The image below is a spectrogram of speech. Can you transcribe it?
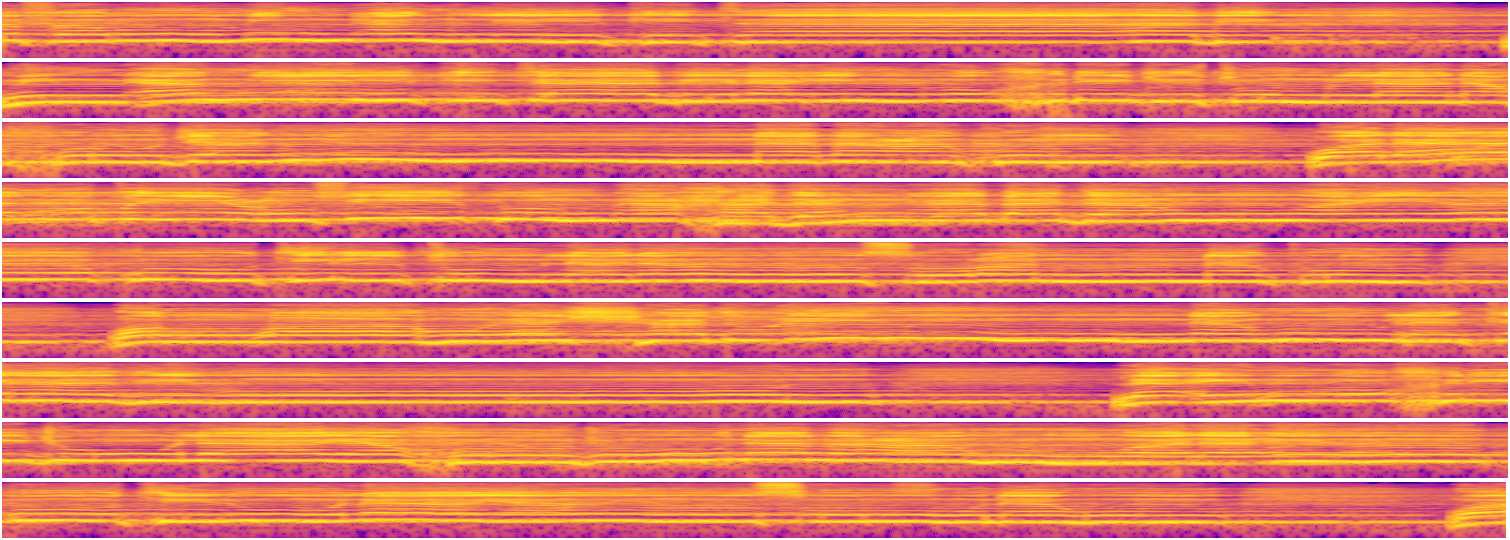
كفروا من أهل الكتاب من أهل الكتاب لئن أخرجتم لنخرجن معكم ولا نطيع فيكم أحدا أبدا وإن قوتلتم لننصرنكم والله يشهد إنهم لكاذبون. لئن أخرجون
